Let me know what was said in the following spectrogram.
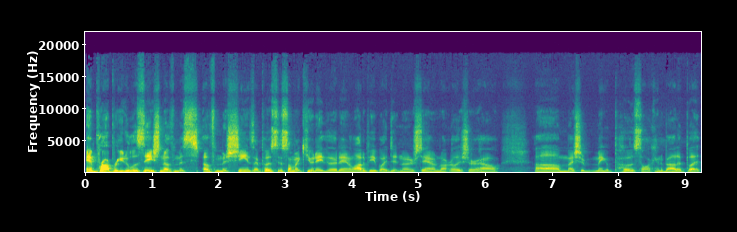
Improper utilization of mas- of machines. I posted this on my Q and A the other day, and a lot of people I didn't understand. I'm not really sure how. Um, I should make a post talking about it, but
